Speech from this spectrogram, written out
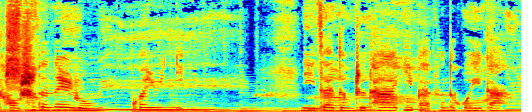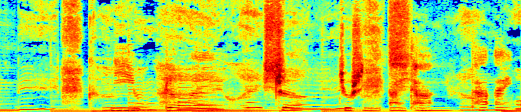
考试的内容关于你，你在等着他一百分的回答。你认为这就是你爱他，他爱你，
